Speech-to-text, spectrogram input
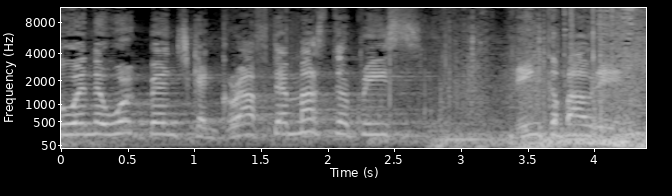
You and the workbench can craft a masterpiece. Think about it.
